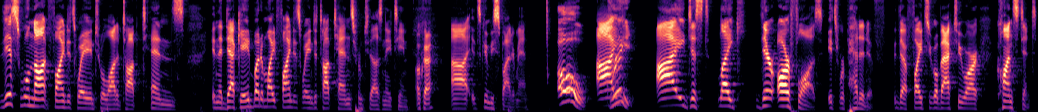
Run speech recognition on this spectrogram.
This will not find its way into a lot of top tens in the decade, but it might find its way into top tens from 2018. Okay. Uh, it's gonna be Spider Man. Oh, I- great. I just like there are flaws. It's repetitive. The fights you go back to are constant,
